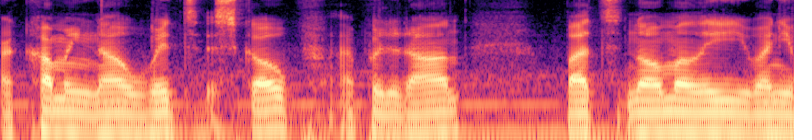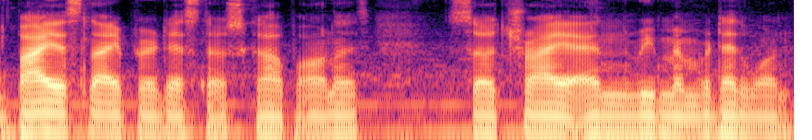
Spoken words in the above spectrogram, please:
are coming now with a scope. I put it on, but normally when you buy a sniper, there's no scope on it. So try and remember that one.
